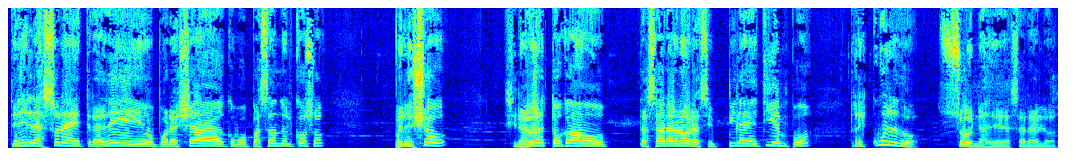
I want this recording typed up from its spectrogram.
Tenés la zona de tradeo por allá, como pasando el coso. Pero yo, sin haber tocado Tazaralor hace pila de tiempo, recuerdo zonas de Tazaralor.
